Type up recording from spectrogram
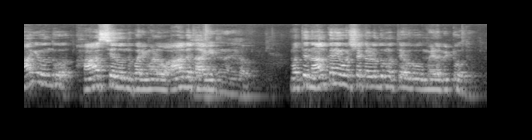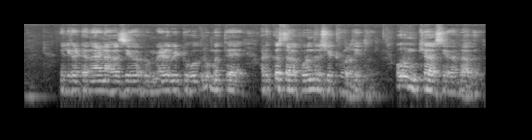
ಹಾಗೆ ಒಂದು ಹಾಸ್ಯದ ಒಂದು ಪರಿಮಳವು ಆಗ ತಾಗಿತ್ತು ನನಗೆ ಮತ್ತೆ ನಾಲ್ಕನೇ ವರ್ಷ ಕಳೆದು ಮತ್ತೆ ಅವರು ಮೇಳ ಬಿಟ್ಟು ಹೋದರು. ಎಲ್ಲಿಗಟ್ಟೆ ನಾರಾಯಣ ಹಾಸಿಗಾರರು ಮೇಳ ಬಿಟ್ಟು ಹೋದರು ಮತ್ತೆ ಅಡಕಸ್ಥಳ ಪುರಂದ್ರ ಶೆಟ್ಟರು ಅಂತ ಇತ್ತು ಅವರು ಮುಖ್ಯ ಹಾಸ್ಯಗಾರರಾದರು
